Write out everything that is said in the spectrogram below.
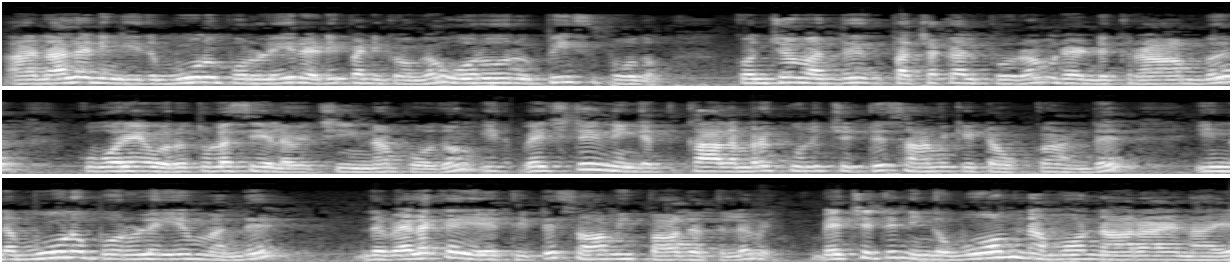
அதனால நீங்க இது மூணு பொருளையும் ரெடி பண்ணிக்கோங்க. ஒரு ஒரு பீஸ் போதும். கொஞ்சம் வந்து பச்சைக்கால் பூரம் ரெண்டு கிராம்பு ஒரே ஒரு துளசி இலை வச்சீங்கன்னா போதும். இது வச்சுட்டு நீங்க காலம்பரை குளிச்சுட்டு சாமி கிட்ட உட்காந்து இந்த மூணு பொருளையும் வந்து இந்த விளக்கை ஏத்திட்டு சுவாமி பாதத்துல வச்சுட்டு நீங்க ஓம் நமோ நாராயணாய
